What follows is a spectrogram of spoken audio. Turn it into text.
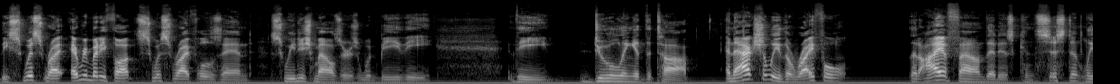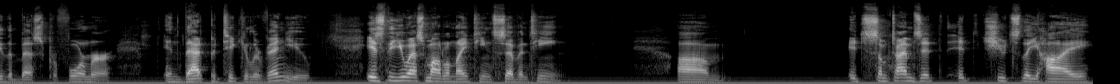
the Swiss everybody thought Swiss rifles and Swedish Mausers would be the the dueling at the top. And actually the rifle that I have found that is consistently the best performer in that particular venue is the U.S. model 1917. Um, it sometimes it it shoots the high,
